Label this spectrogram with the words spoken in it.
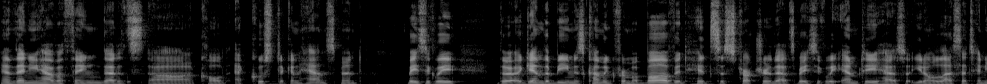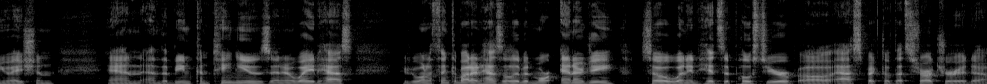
And then you have a thing that is uh, called acoustic enhancement. Basically, the again the beam is coming from above. It hits a structure that's basically empty, has you know less attenuation, and and the beam continues, and in a way it has if you want to think about it, it has a little bit more energy. So when it hits the posterior uh, aspect of that structure, it uh,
